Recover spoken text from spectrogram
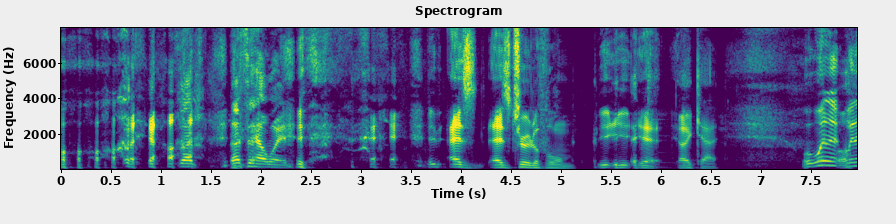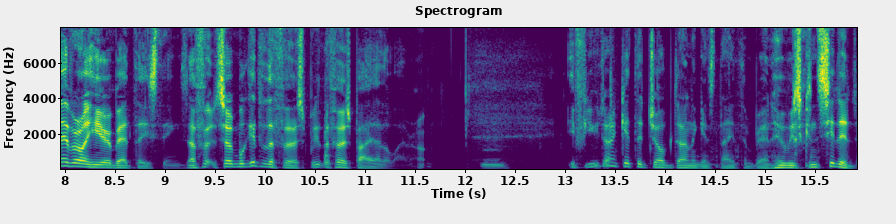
That's that's how it went. as as true to form. You- you- yeah. Okay. Well, when, oh. whenever I hear about these things, so we'll get to the first, get the first part out of the way, right? If you don't get the job done against Nathan Brown, who is considered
